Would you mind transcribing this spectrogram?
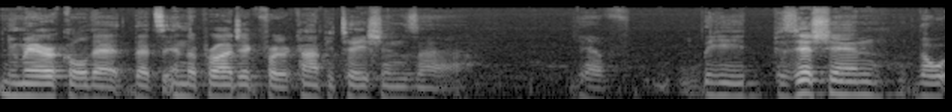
numerical that that's in the project for the computations. Uh, you have lead position, the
